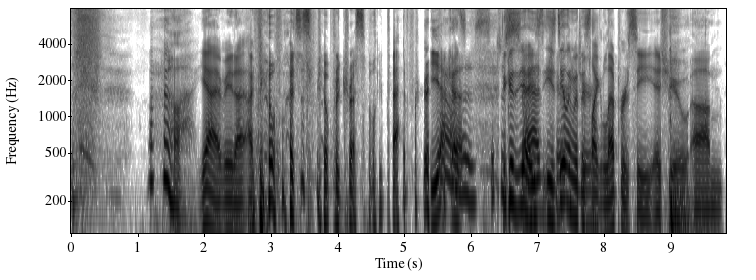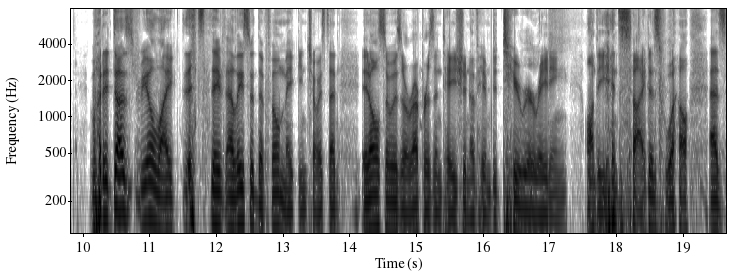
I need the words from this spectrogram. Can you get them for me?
yeah, I mean, I, I feel I just feel progressively bad for him because it's such a because yeah, he's, he's dealing with this like leprosy issue. Um, but it does feel like it's at least with the filmmaking choice that it also is a representation of him deteriorating on the inside as well as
